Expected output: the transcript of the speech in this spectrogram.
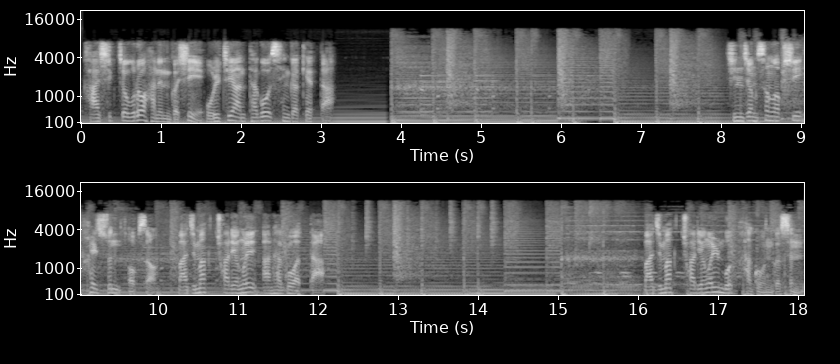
가식적으로 하는 것이 옳지 않다고 생각했다. 진정성 없이 할 순 없어 마지막 촬영을 안 하고 왔다. 마지막 촬영을 못 하고 온 것은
